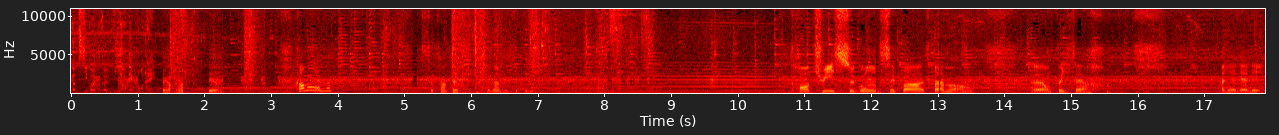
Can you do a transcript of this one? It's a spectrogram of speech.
comme si votre vie en dépendait. Euh, Quand même Ça fait un peu... Ça fait un peu flipper. mais- 38 secondes, c'est pas, c'est pas la mort. hein. Euh, on peut y faire. allez, allez, allez. Il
